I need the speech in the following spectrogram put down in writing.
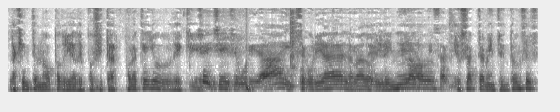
la gente no podría depositar por aquello de que sí sí seguridad y seguridad lavado de, dinero. exactamente. Entonces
